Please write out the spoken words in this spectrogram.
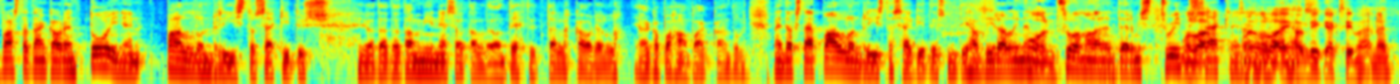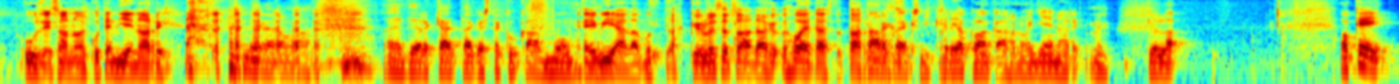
vasta tämän kauden toinen pallonriistosäkitys, jota tota Minnesotalle on tehty tällä kaudella. Ja aika pahaan paikkaan tuli. Mä en tiedä, onko tämä pallonriistosäkitys nyt ihan virallinen on. suomalainen termi strip sack. Niin me ollaan ihan vikeksimään näitä uusi sanoi, kuten jenari. Nimenomaan. En tiedä, käyttääkö sitä kukaan muu. Ei vielä, mutta kyllä me se saadaan hoitaa sitä tarpeeksi. Tarpeeksi, niin kyllä joku aikaa sanoo jenari. Niin. Kyllä. Okei,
